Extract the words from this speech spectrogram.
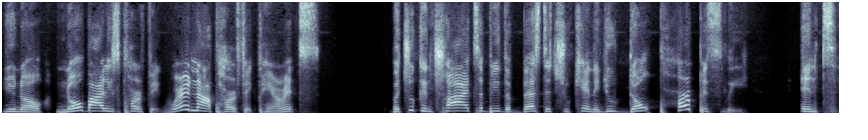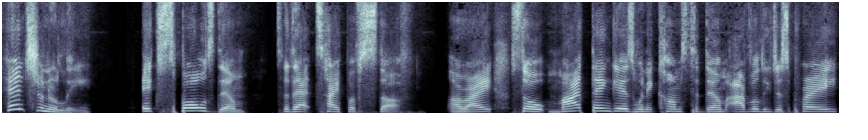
you know, nobody's perfect. We're not perfect parents, but you can try to be the best that you can and you don't purposely, intentionally expose them to that type of stuff. All right. So my thing is when it comes to them, I really just pray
